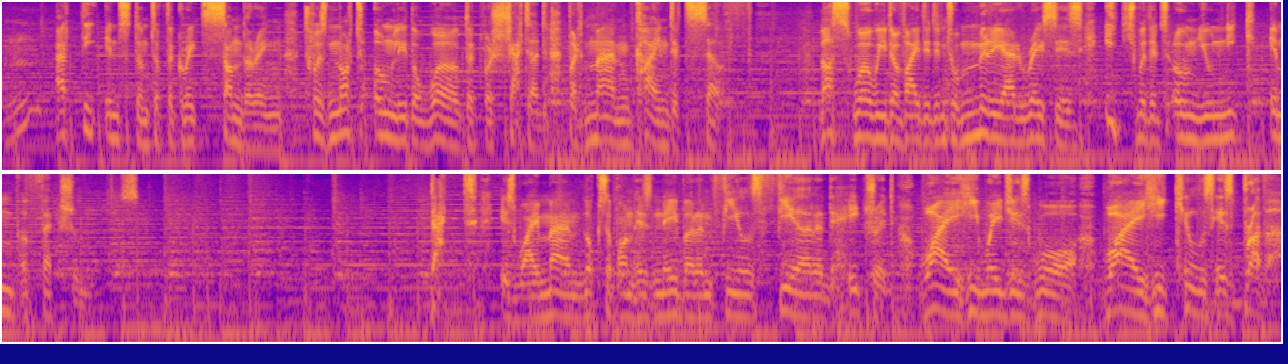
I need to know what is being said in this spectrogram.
Hmm? At the instant of the great sundering, 'twas not only the world that was shattered, but mankind itself. Thus were we divided into myriad races, each with its own unique imperfections. That is why man looks upon his neighbor and feels fear and hatred, why he wages war, why he kills his brother.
